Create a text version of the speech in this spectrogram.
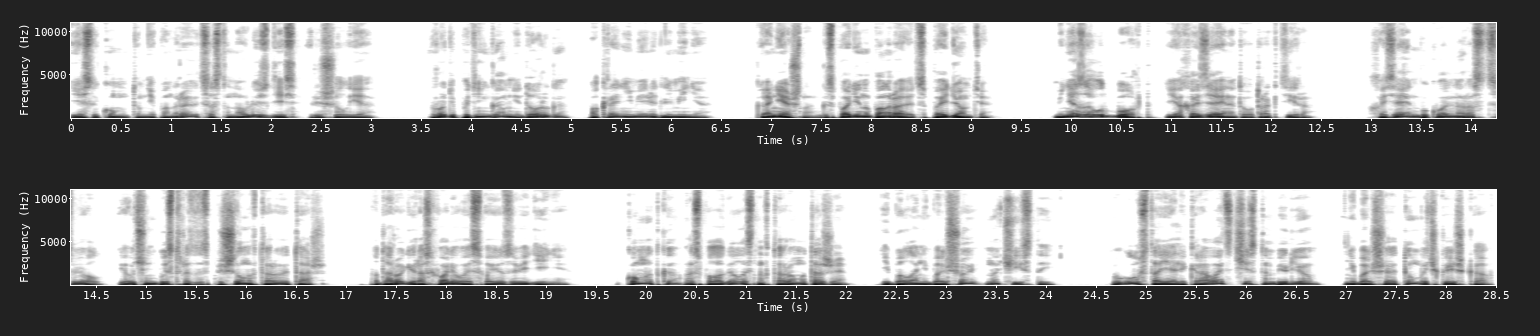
«Если комната мне понравится, остановлюсь здесь», — решил я. «Вроде по деньгам недорого, по крайней мере для меня». «Конечно, господину понравится, пойдемте». «Меня зовут Борт, я хозяин этого трактира». Хозяин буквально расцвел и очень быстро заспешил на второй этаж, по дороге расхваливая свое заведение. Комнатка располагалась на втором этаже и была небольшой, но чистой, в углу стояли кровать с чистым бельем, небольшая тумбочка и шкаф.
